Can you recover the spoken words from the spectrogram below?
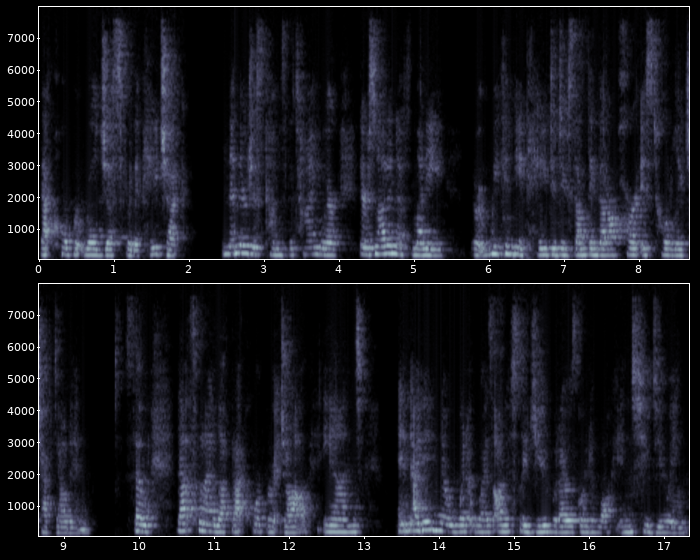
that corporate role just for the paycheck. And then there just comes the time where there's not enough money or we can be paid to do something that our heart is totally checked out in. So that's when I left that corporate job and and I didn't know what it was, honestly, Jude, what I was going to walk into doing.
